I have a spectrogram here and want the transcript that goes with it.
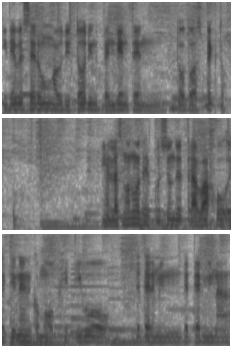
y debe ser un auditor independiente en todo aspecto en las normas de ejecución del trabajo eh, tienen como objetivo determinar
